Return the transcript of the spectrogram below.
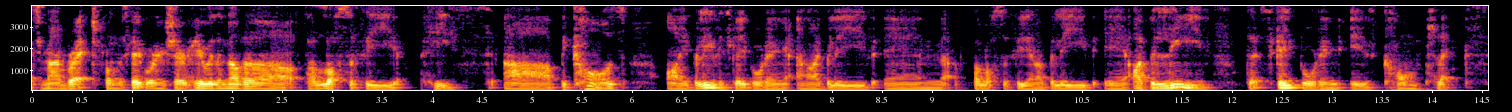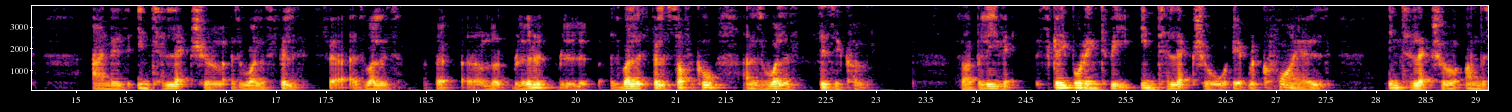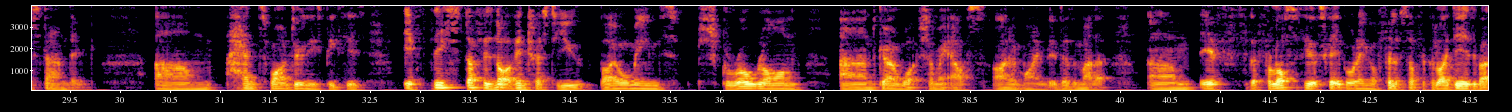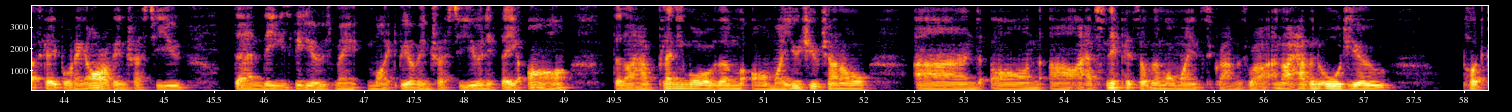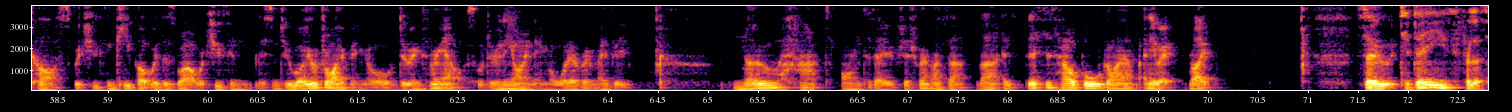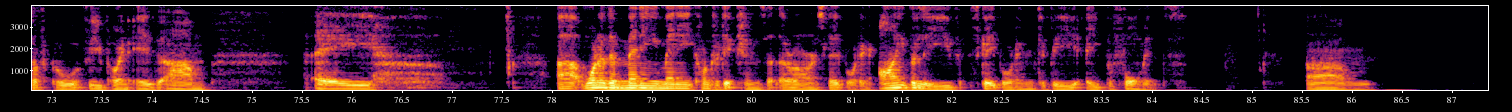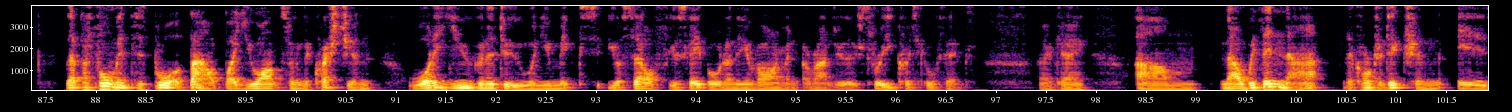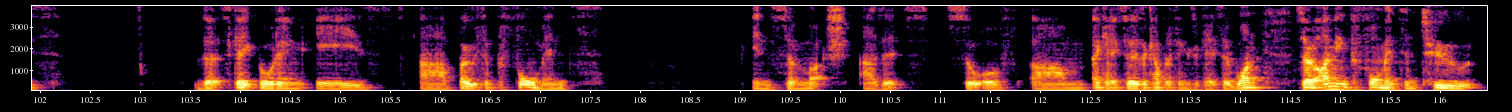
it's your man Brett from the Skateboarding Show here with another philosophy piece uh, because I believe in skateboarding and I believe in philosophy and I believe in I believe that skateboarding is complex and is intellectual as well as as well as as well as philosophical and as well as physical. So I believe skateboarding to be intellectual, it requires intellectual understanding. Um, hence why I'm doing these pieces. If this stuff is not of interest to you, by all means, scroll on and go and watch something else. I don't mind, it doesn't matter. Um, if the philosophy of skateboarding or philosophical ideas about skateboarding are of interest to you, then these videos may might be of interest to you. And if they are, then I have plenty more of them on my YouTube channel and on, uh, I have snippets of them on my Instagram as well. And I have an audio podcast, which you can keep up with as well, which you can listen to while you're driving or doing something else or doing the ironing or whatever it may be. No hat on today. I've just realised that. That is, this is how bald I am. Anyway, right. So today's philosophical viewpoint is um, a uh, one of the many, many contradictions that there are in skateboarding. I believe skateboarding to be a performance. Um, that performance is brought about by you answering the question, what are you going to do when you mix yourself, your skateboard and the environment around you? Those three critical things. Okay. Um, now within that, the contradiction is that skateboarding is uh, both a performance in so much as it's sort of, um, okay, so there's a couple of things. Okay, so one, so I mean performance in two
